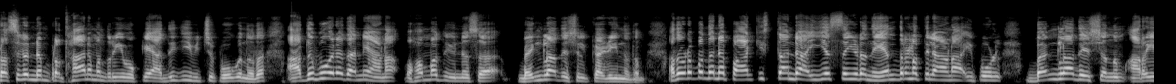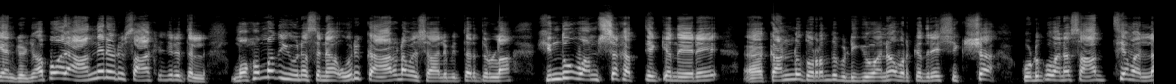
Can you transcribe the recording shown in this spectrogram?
പ്രസിഡന്റും പ്രധാനമന്ത്രിയും ഒക്കെ അതിജീവിച്ചു പോകുന്നത് അതുപോലെ തന്നെയാണ് മുഹമ്മദ് യൂനസ് ബംഗ്ലാദേശിൽ കഴിയുന്നതും. അതോടൊപ്പം തന്നെ പാകിസ്ഥാന്റെ ഐ എസ് ഐയുടെ നിയന്ത്രണത്തിലാണ് ഇപ്പോൾ ബംഗ്ലാദേശ് എന്നും അറിയാൻ കഴിഞ്ഞു. അപ്പോൾ അങ്ങനെ ഒരു സാഹചര്യത്തിൽ മുഹമ്മദ് യൂനസിന് ഒരു കാരണവശാലും ഇത്തരത്തിലുള്ള ഹിന്ദു വംശഹത്യയ്ക്ക് നേരെ കണ്ണു തുറന്നു പിടിക്കുവാനോ അവർക്കെതിരെ ശിക്ഷ കൊടുക്കുവാനോ സാധ്യമല്ല.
